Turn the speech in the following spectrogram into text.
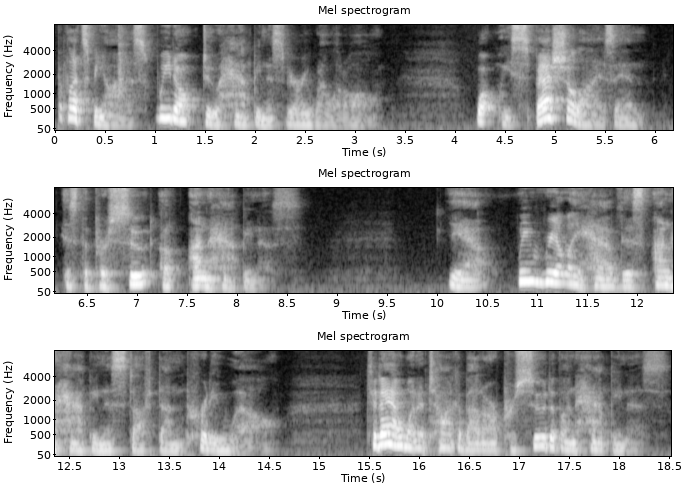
But let's be honest, we don't do happiness very well at all. What we specialize in is the pursuit of unhappiness. Yeah, we really have this unhappiness stuff done pretty well. Today I want to talk about our pursuit of unhappiness.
